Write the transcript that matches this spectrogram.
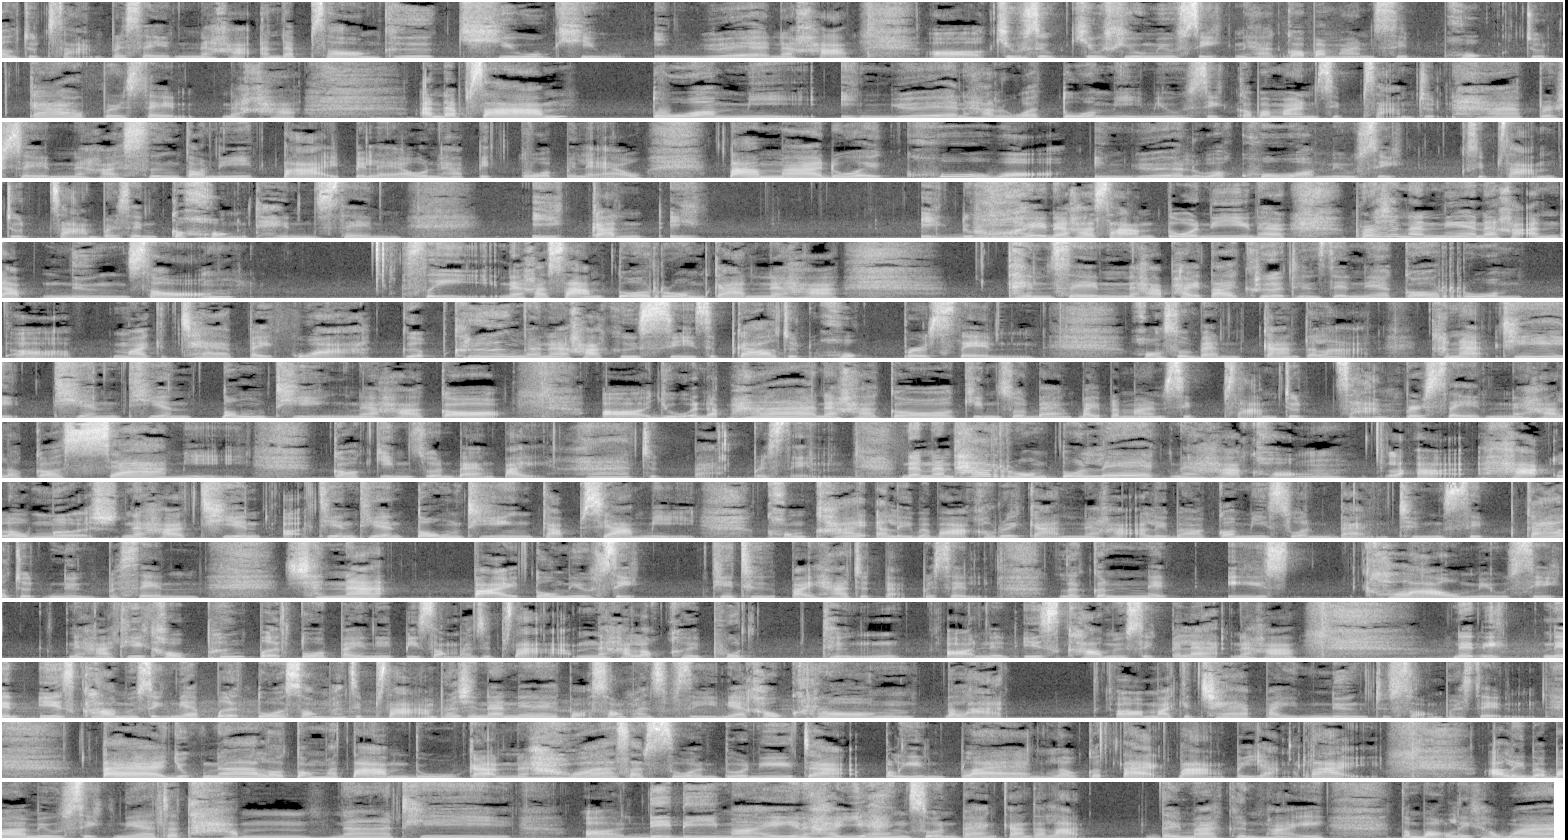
19.3%นะคะ อันดับ 2 คือ QQ อินเย่นะคะเอ่อ QQ QQ Music นะคะ ก็ประมาณ 16.9%นะคะ อันดับ 3 ตัวหมี่อินเย่นะคะหรือว่าตัวหมี่มิวสิกก็ประมาณ 13.5%นะคะซึ่งตอนนี้ตายไปแล้วนะคะปิดตัวไปแล้ว ตามมาด้วยคู่วออินเย่หรือว่า Kuwo Music 13.3%ก็ของ Tencent อีกกันอีกอีกด้วยนะคะ 3 ตัวนี้นะเพราะฉะนั้นเนี่ยนะคะอันดับ 1 2 4นะคะ3ตัวรวมกันนะคะ Tencent นะคะภายใต้เครือ Tencent เนี่ยก็รวม market share ไปกว่าเกือบครึ่งนะคะคือ 49.6% ของส่วนแบ่งการตลาด ขณะที่เทียนเทียนต้งทิงนะคะก็อยู่อันดับ 5 นะคะ ก็กินส่วนแบ่งไปประมาณ 13.3%นะคะ แล้วก็ Xiami ก็กินส่วนแบ่งไป 5.8%ดังนั้นถ้ารวมตัวเลขนะคะของอหากเรา merge นะคะเทียนเทียนเทียนต้งทิงกับ Xiamiของค่ายอาลีบาบาเข้าด้วยกันนะคะอาลีบาก็มีส่วนแบ่งถึง 19.1%ชนะ ป่ายตู้มิวสิกที่ถือไป 5.8%แล้วก็ Net East Cloud Music นะคะที่เขาเพิ่งเปิดตัวไปในปี 2013 นะคะ เราเคยพูดถึง Net East Cloud Music ไปแล้วนะคะ Net East Net East Cloud Music เนี่ยเปิดตัว 2013 เพราะฉะนั้นเนี่ยในปี2014 เนี่ยเขาครองตลาด Market Share ไป 1.2% แต่ยุคหน้าเราต้องมาตามดูกันนะคะว่าสัดส่วนตัวนี้จะเปลี่ยนแปลงแล้วก็แตกต่างไปอย่างไรอาลีบาบามิวสิกเนี่ยจะทำหน้าที่ดีดีไหมนะคะแย่งส่วนแบ่งการตลาดได้มากขึ้นไหม ต้องบอกเลยค่ะว่า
